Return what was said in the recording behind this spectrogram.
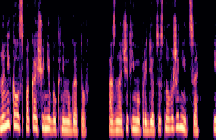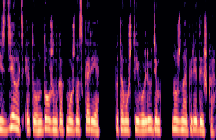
но Николас пока еще не был к нему готов, а значит, ему придется снова жениться, и сделать это он должен как можно скорее, потому что его людям нужна передышка.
